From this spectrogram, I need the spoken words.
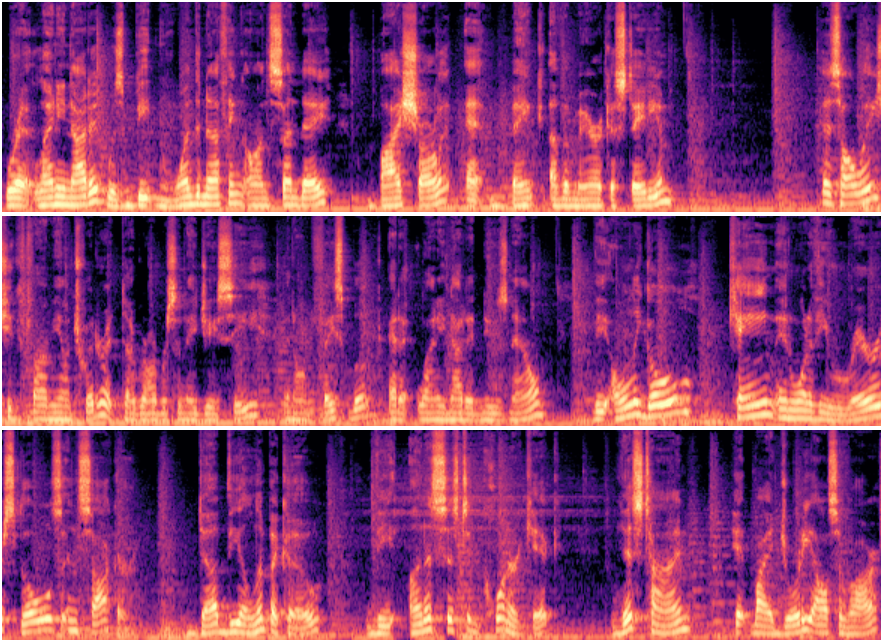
where Atlanta United was beaten 1 0 on Sunday by Charlotte at Bank of America Stadium. As always, you can find me on Twitter at Doug Roberson AJC and on Facebook at Atlanta United News Now. The only goal came in one of the rarest goals in soccer, dubbed the Olympico, the unassisted corner kick, this time hit by Jordy Alcivar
